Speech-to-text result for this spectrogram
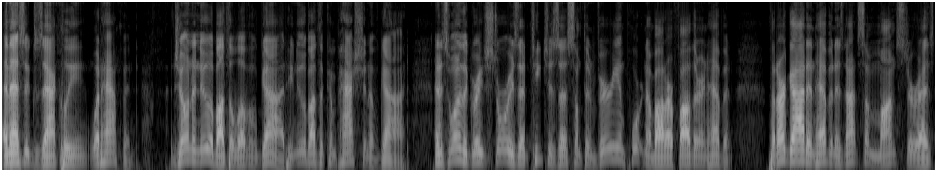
And that's exactly what happened. Jonah knew about the love of God, he knew about the compassion of God. And it's one of the great stories that teaches us something very important about our Father in heaven. That our God in heaven is not some monster, as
